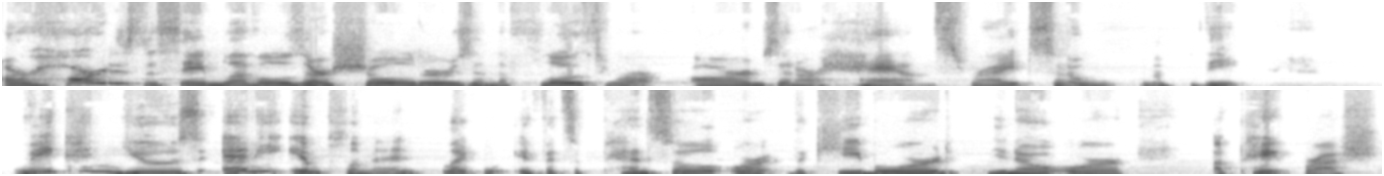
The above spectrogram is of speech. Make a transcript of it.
our heart is the same level as our shoulders and the flow through our arms and our hands, right? So the we can use any implement, like if it's a pencil or the keyboard, you know, or a paintbrush,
